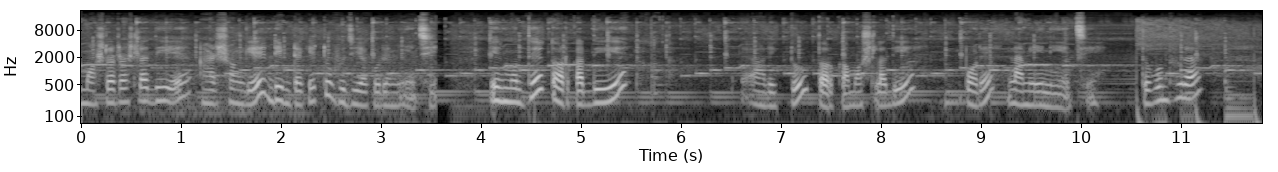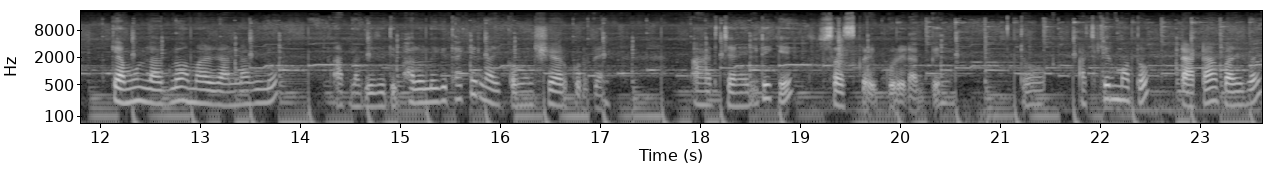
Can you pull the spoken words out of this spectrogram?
মশলা টশলা দিয়ে আর সঙ্গে ডিমটাকে একটু ভুজিয়া করে নিয়েছি। এর মধ্যে তরকা দিয়ে আর একটু তরকা মশলা দিয়ে পরে নামিয়ে নিয়েছি। তো বন্ধুরা, কেমন লাগল আমার রান্নাগুলো? আপনাদের যদি ভালো লেগে থাকে, লাইক, কমেন্ট, শেয়ার করবেন। আর চ্যানেলটিকে সাবস্ক্রাইব করে রাখবেন। তো আজকের মতো, টাটা, বাই বাই।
